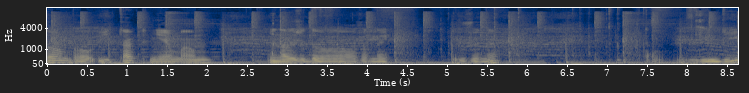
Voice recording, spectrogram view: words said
Co, bo i tak nie mam. Nie należy do żadnej drużyny. Tam gildii,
